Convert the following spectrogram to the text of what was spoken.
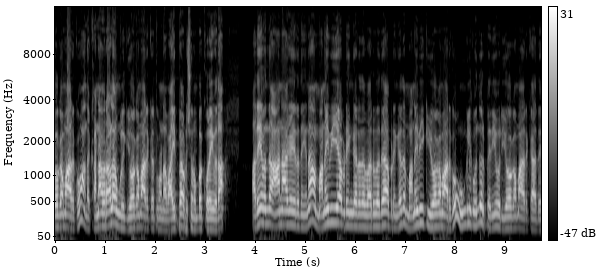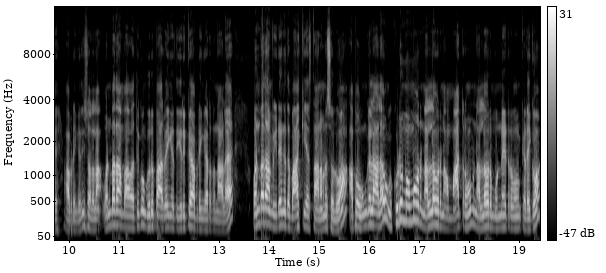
யோகமாக இருக்கும். அந்த கணவரால் உங்களுக்கு யோகமாக இருக்கிறதுக்கான வாய்ப்பு அப்படி ரொம்ப குறைவு தான். அதே வந்து ஆணாக இருந்தீங்கன்னா மனைவி அப்படிங்கிறது வருவது அப்படிங்கிறது மனைவிக்கு யோகமாக இருக்கும். உங்களுக்கு வந்து ஒரு பெரிய ஒரு யோகமாக இருக்காது அப்படிங்கிறதையும் சொல்லலாம். ஒன்பதாம் பாவத்துக்கும் குரு பார்வைங்கிறது இருக்குது அப்படிங்கிறதுனால ஒன்பதாம் இடங்கிறது பாக்கிய ஸ்தானம்னு சொல்லுவோம். அப்போ உங்களால் உங்கள் குடும்பமும் ஒரு நல்ல ஒரு மாற்றமும் நல்ல ஒரு முன்னேற்றமும் கிடைக்கும்.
